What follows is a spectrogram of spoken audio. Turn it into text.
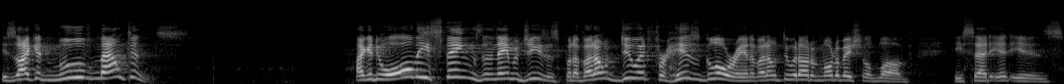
He says, I could move mountains. I can do all these things in the name of Jesus, but if I don't do it for His glory and if I don't do it out of motivation of love, he said it is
